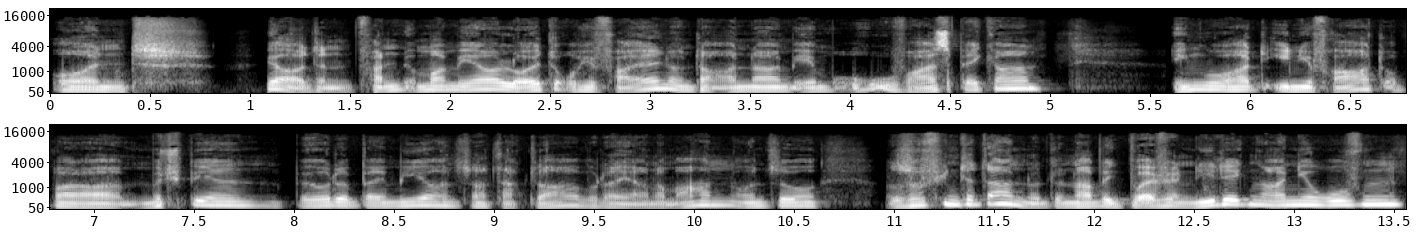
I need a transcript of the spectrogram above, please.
Und ja, dann fanden immer mehr Leute auch gefallen, unter anderem eben Uwe Hasbecker, Ingo hat ihn gefragt, ob er mitspielen würde bei mir und sagt, na klar, würde er gerne machen und so. Und so fing das an. Und dann habe ich Wolfgang Niedecken angerufen,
